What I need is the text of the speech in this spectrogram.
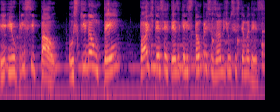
e, e o principal, os que não têm, pode ter certeza que eles estão precisando de um sistema desse.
